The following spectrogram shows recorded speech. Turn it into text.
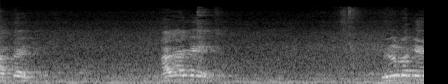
ಆಗ್ತಾ ಇತ್ತು. ಹಾಗಾಗಿ ಇದ್ರ ಬಗ್ಗೆ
